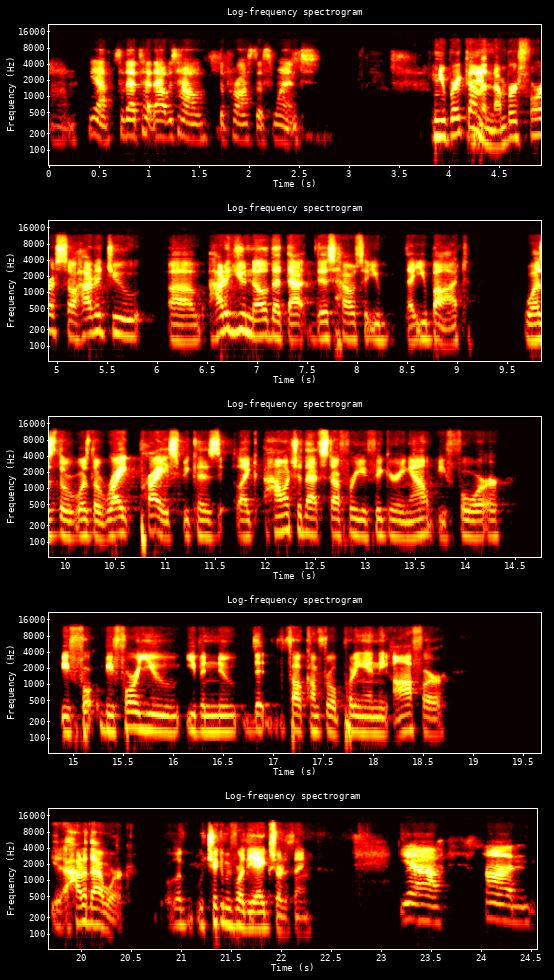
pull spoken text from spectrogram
um, yeah, so that's how that was how the process went. Can you break down the numbers for us? So how did you uh, how did you know that that this house that you that you bought was the was the right price? Because like how much of that stuff were you figuring out before before before you even knew that felt comfortable putting in the offer. How did that work? Chicken before the egg, sort of thing. Yeah. Um,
